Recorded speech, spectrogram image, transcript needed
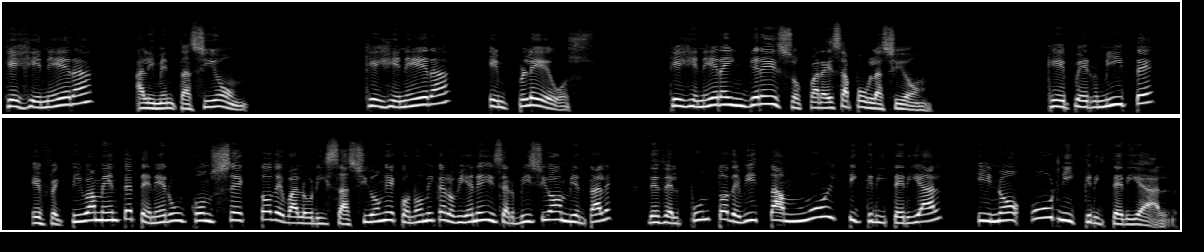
que genera alimentación, que genera empleos, que genera ingresos para esa población, que permite efectivamente tener un concepto de valorización económica de los bienes y servicios ambientales desde el punto de vista multicriterial y no unicriterial.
